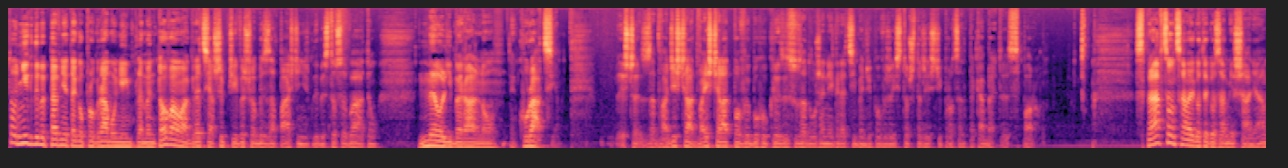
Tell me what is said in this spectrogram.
to nigdy by pewnie tego programu nie implementował, a Grecja szybciej wyszłaby z zapaści, niż gdyby stosowała tą neoliberalną kurację. Jeszcze za 20 lat, 20 lat po wybuchu kryzysu zadłużenie Grecji będzie powyżej 140% PKB. To jest sporo. Sprawcą całego tego zamieszania,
